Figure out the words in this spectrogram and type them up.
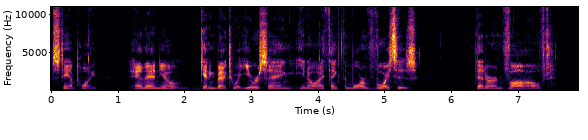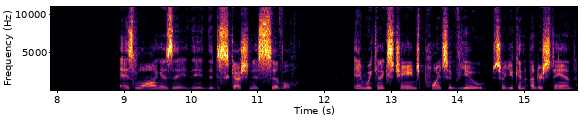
standpoint. And then, you know, getting back to what you were saying, you know, I think the more voices that are involved, as long as the, the, the discussion is civil and we can exchange points of view so you can understand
